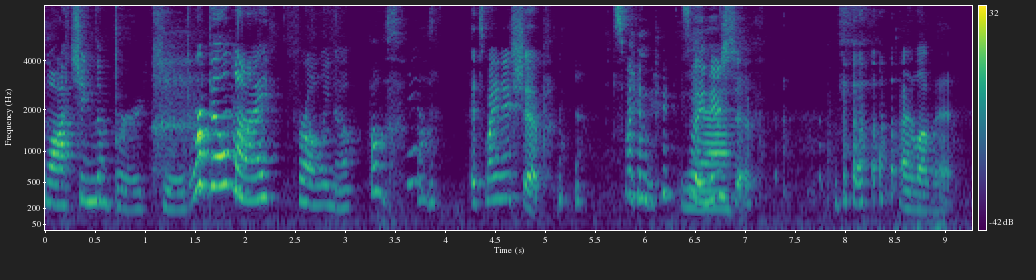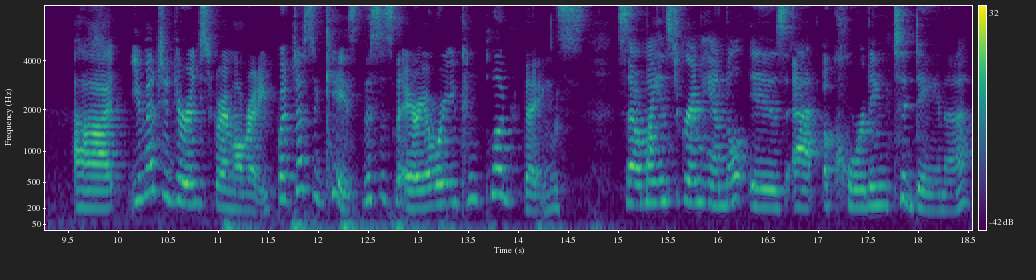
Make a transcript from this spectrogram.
watching the Bird Cage or Bill Nye, for all we know. Both. both. It's my new ship. It's my new, it's my new ship. I love it. Uh, you mentioned your Instagram already, but just in case, this is the area where you can plug things. So my Instagram handle is at according to Dana.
